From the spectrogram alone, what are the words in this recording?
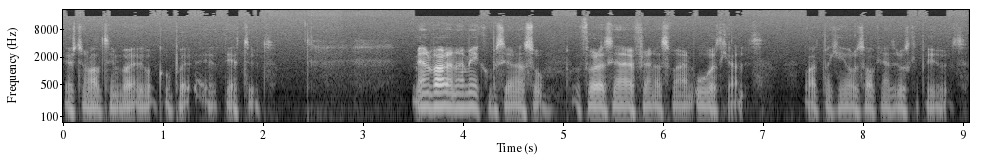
Eftersom allting börjar gå på ett, ett ut. Men världen är mer komplicerad än så. Och förr eller senare förändras världen oåterkalleligt. Och allt man kan göra åt saken är att ruska på huvudet.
